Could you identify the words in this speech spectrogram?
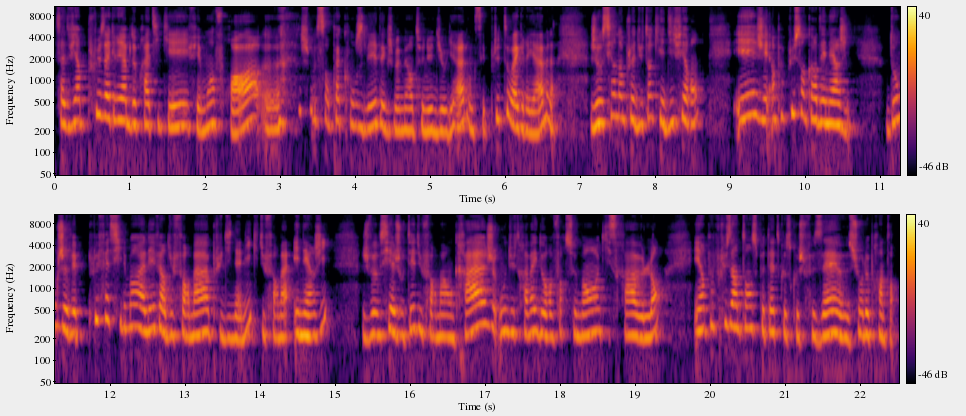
Ça devient plus agréable de pratiquer, il fait moins froid, euh, je me sens pas congelée dès que je me mets en tenue de yoga, donc c'est plutôt agréable. J'ai aussi un emploi du temps qui est différent et j'ai un peu plus encore d'énergie. Donc je vais plus facilement aller vers du format plus dynamique, du format énergie. Je vais aussi ajouter du format ancrage ou du travail de renforcement qui sera euh, lent et un peu plus intense peut-être que ce que je faisais euh, sur le printemps.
